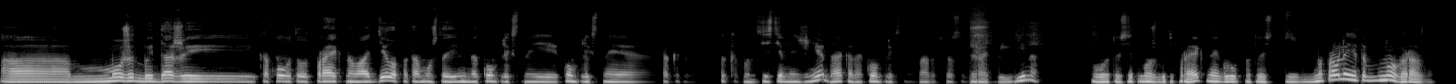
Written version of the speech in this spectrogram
А, может быть, даже и какого-то вот проектного отдела, потому что именно комплексные, комплексные, как это, как он, системный инженер, да, когда комплексно надо все собирать воедино. Вот, то есть это может быть и проектная группа, то есть направлений это много разных.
